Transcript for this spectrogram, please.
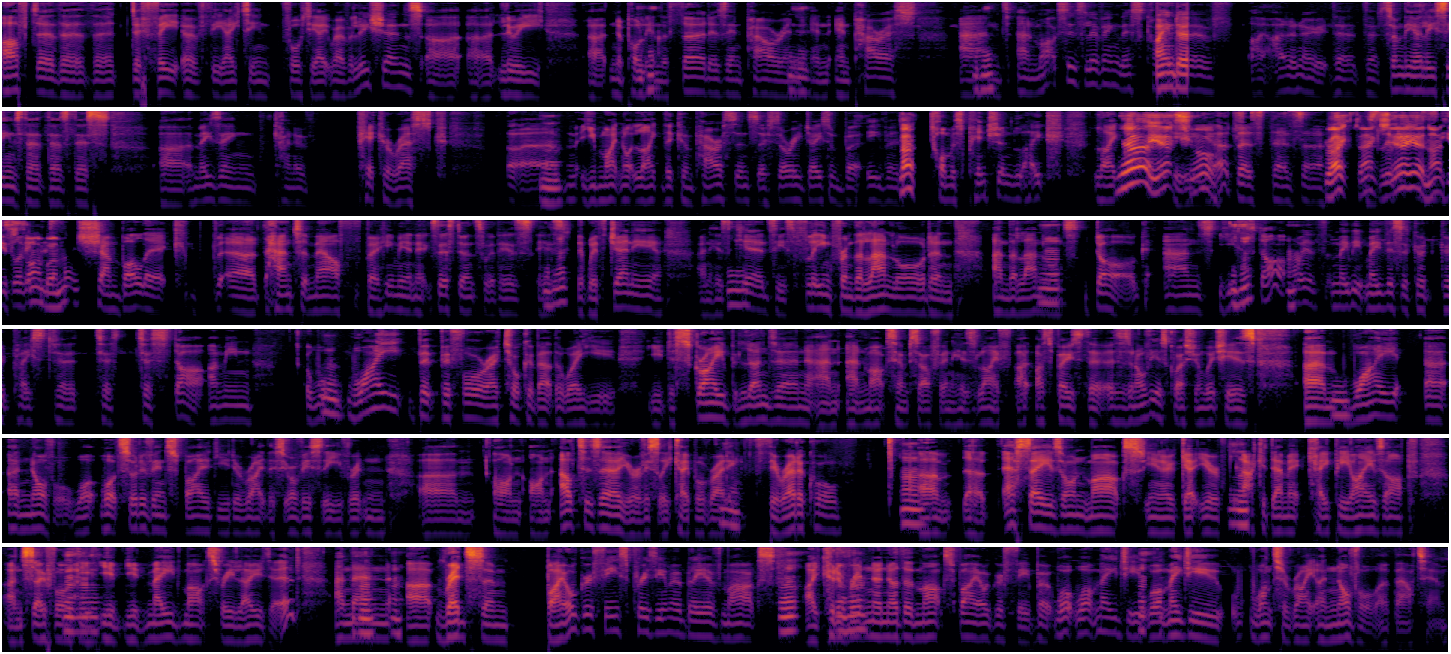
after the the defeat of the 1848 revolutions. Uh, uh Louis uh, Napoleon mm-hmm. III is in power in mm-hmm. in, in Paris, mm-hmm. and mm-hmm. and Marx is living this kind of I, I don't know the, the some of the early scenes that there's this uh, amazing kind of picaresque uh, mm. You might not like the comparison, so sorry, Jason. But even no. Thomas Pynchon, like, like yeah, yeah, sure. Yeah, there's, there's, uh, right, thanks. Living, yeah, yeah, no, he's living this shambolic, uh, hand to mouth bohemian existence with his, his mm-hmm. with Jenny and his mm. kids. He's fleeing from the landlord and and the mm. landlord's mm. dog. And you mm-hmm. start mm-hmm. with maybe maybe this is a good good place to to to start. I mean Mm. Why, but before I talk about the way you you describe London and and Marx himself in his life, I, I suppose that there's an obvious question, which is um, mm. why a, a, novel? What what sort of inspired you to write this? You're obviously you've written um, on on Althusser. You're obviously capable of writing mm. theoretical. Mm. Um, uh, essays on Marx, you know, get your mm. academic KPIs up and so forth. Mm-hmm. You, you, would made Marx Reloaded, and mm-hmm, then mm-hmm. uh, read some biographies, presumably of Marx. Mm-hmm. I could have written another Marx biography, but what what made you what made you want to write a novel about him?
